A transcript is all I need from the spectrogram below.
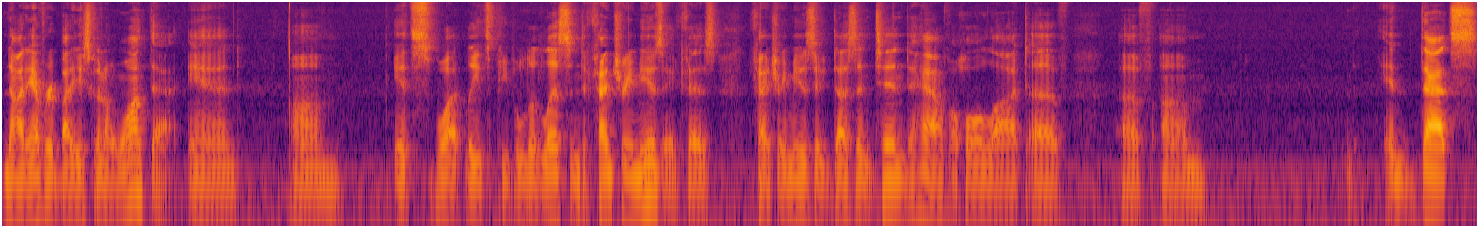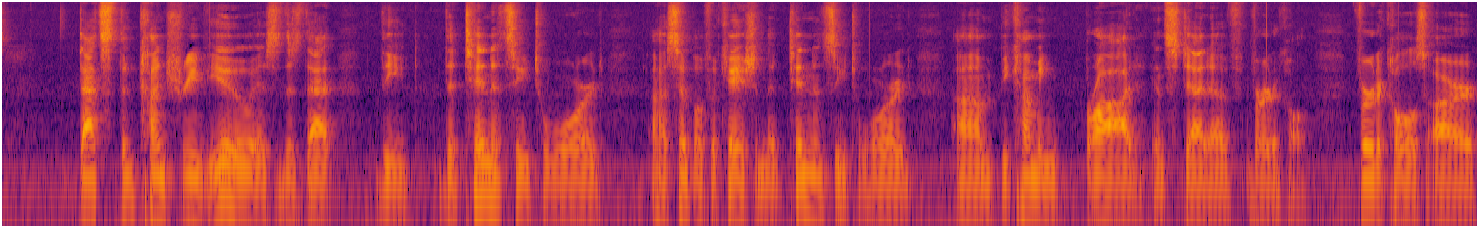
not everybody's going to want that, and um, it's what leads people to listen to country music because country music doesn't tend to have a whole lot of of um, and that's that's the country view is is that the the tendency toward uh, simplification, the tendency toward um, becoming broad instead of vertical. Verticals are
